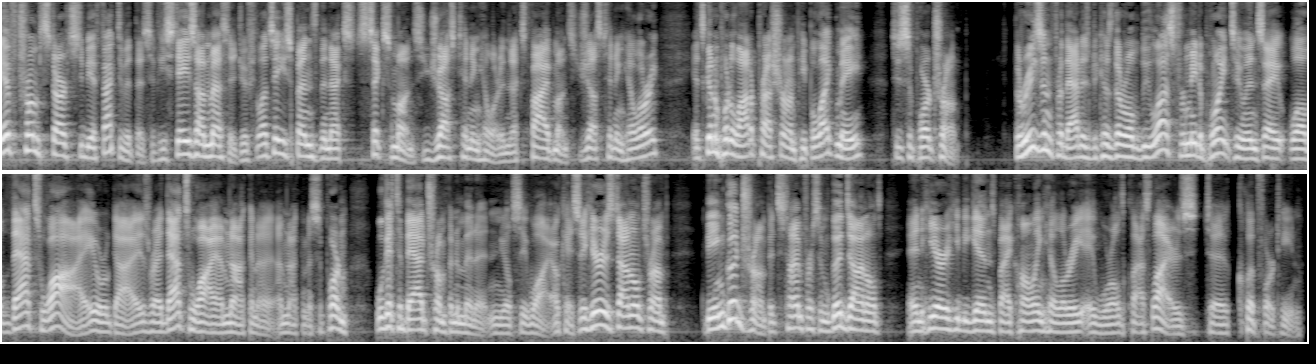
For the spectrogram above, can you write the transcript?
If Trump starts to be effective at this, if he stays on message, if let's say he spends the next six months just hitting Hillary, the next five months just hitting Hillary, it's going to put a lot of pressure on people like me to support Trump. The reason for that is because there will be less for me to point to and say, well, that's why, or guys, right? That's why I'm not gonna I'm not gonna support him. We'll get to bad Trump in a minute and you'll see why. Okay, so here is Donald Trump being good Trump. It's time for some good Donald. And here he begins by calling Hillary a world class liar. To clip 14.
